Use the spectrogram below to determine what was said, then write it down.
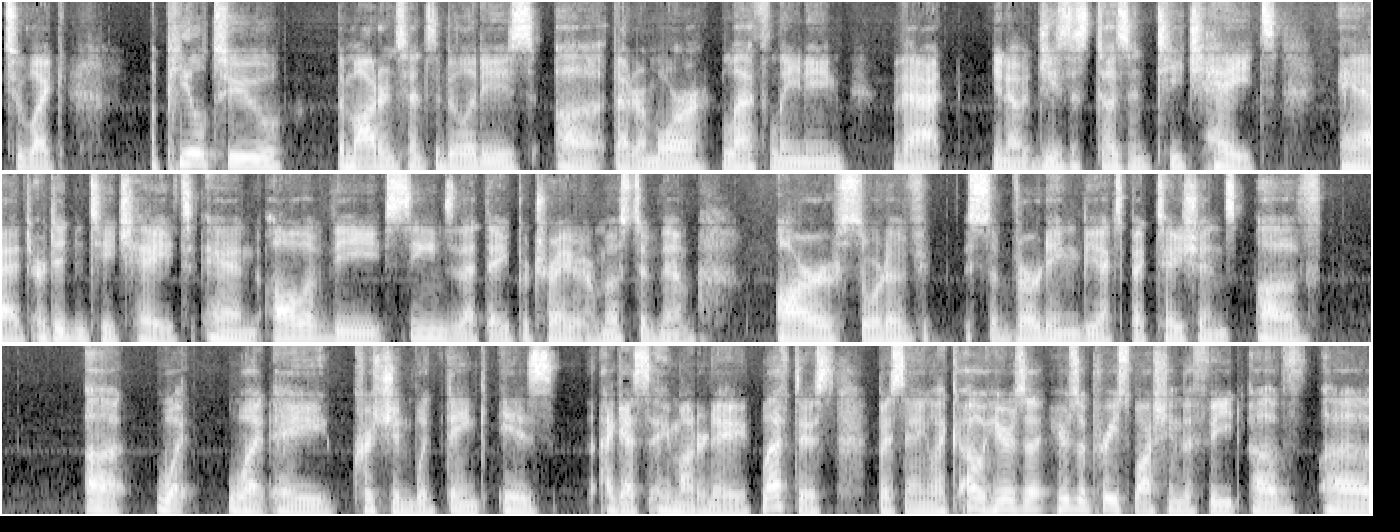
to like appeal to the modern sensibilities uh, that are more left leaning. That you know Jesus doesn't teach hate and or didn't teach hate, and all of the scenes that they portray, or most of them, are sort of subverting the expectations of uh, what what a Christian would think is I guess a modern day leftist by saying like, oh, here's a here's a priest washing the feet of uh,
